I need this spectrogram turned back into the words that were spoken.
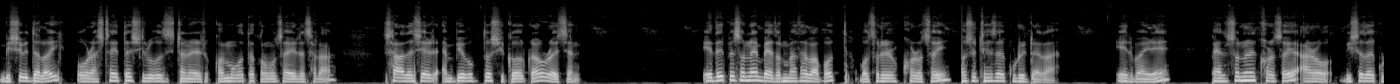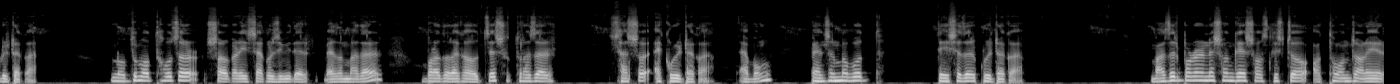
বিশ্ববিদ্যালয় ও রাষ্ট্রায়ত্ত শিল্প প্রতিষ্ঠানের কর্মকর্তা কর্মচারীরা ছাড়া সারা দেশের এমপিভুক্ত শিক্ষকরাও রয়েছেন। এদের পেছনে বেতন ভাতা বাবদ বছরের খরচ হয় পঁয়ষট্টি হাজার কোটি টাকা। এর বাইরে পেনশনের খরচ হয় আরও বিশ হাজার কোটি টাকা। নতুন অর্থ বছর সরকারি চাকরিজীবীদের বেতন ভাতার বরাদ্দ রাখা হচ্ছে সত্তর হাজার সাতশো এক কোটি টাকা এবং পেনশন বাবদ তেইশ হাজার কোটি টাকা। বাজেট প্রণয়নের সঙ্গে সংশ্লিষ্ট অর্থ মন্ত্রণালয়ের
